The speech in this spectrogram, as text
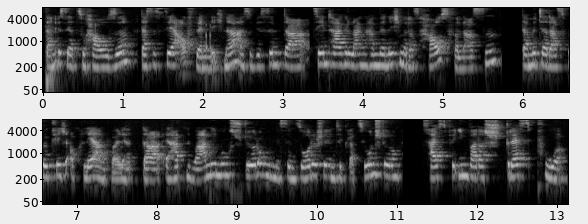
dann ist er zu Hause. Das ist sehr aufwendig. Ne? Also wir sind da zehn Tage lang haben wir nicht mehr das Haus verlassen, damit er das wirklich auch lernt, weil er da er hat eine Wahrnehmungsstörung, eine sensorische Integrationsstörung. Das heißt, für ihn war das Stress pur.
